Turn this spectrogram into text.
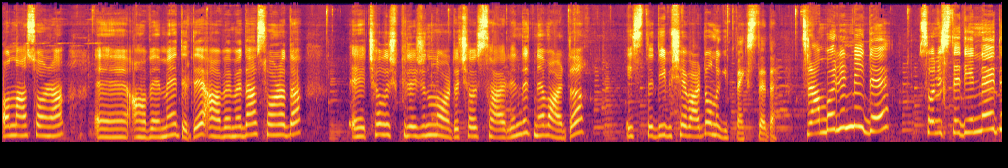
Ondan sonra e, AVM dedi. AVM'den sonra da e, Çalış plajının orada Çalış sahilinde ne vardı? İstediği bir şey vardı ona gitmek istedi. Trambolin miydi? Son istediğin neydi?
